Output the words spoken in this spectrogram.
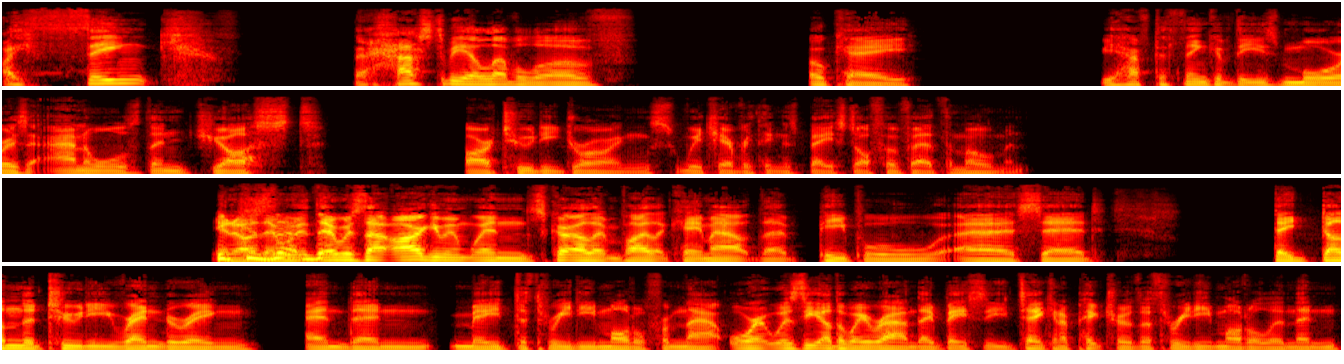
I think there has to be a level of okay, we have to think of these more as animals than just our 2D drawings, which everything is based off of at the moment. You know, there, the, there was that argument when Scarlet and Violet came out that people uh, said they'd done the 2D rendering and then made the 3D model from that, or it was the other way around. They basically taken a picture of the 3D model and then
